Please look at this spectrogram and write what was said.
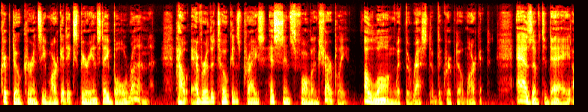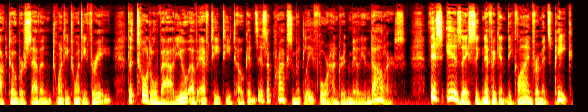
cryptocurrency market experienced a bull run. However, the token's price has since fallen sharply, along with the rest of the crypto market. As of today, October 7, 2023, the total value of FTT tokens is approximately $400 million. This is a significant decline from its peak,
